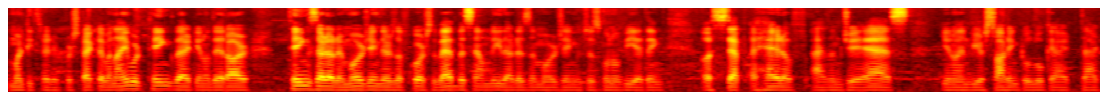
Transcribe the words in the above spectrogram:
multi-threaded perspective. And I would think that you know there are things that are emerging. There's of course WebAssembly that is emerging, which is going to be I think a step ahead of ASM.js. You know, and we are starting to look at that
